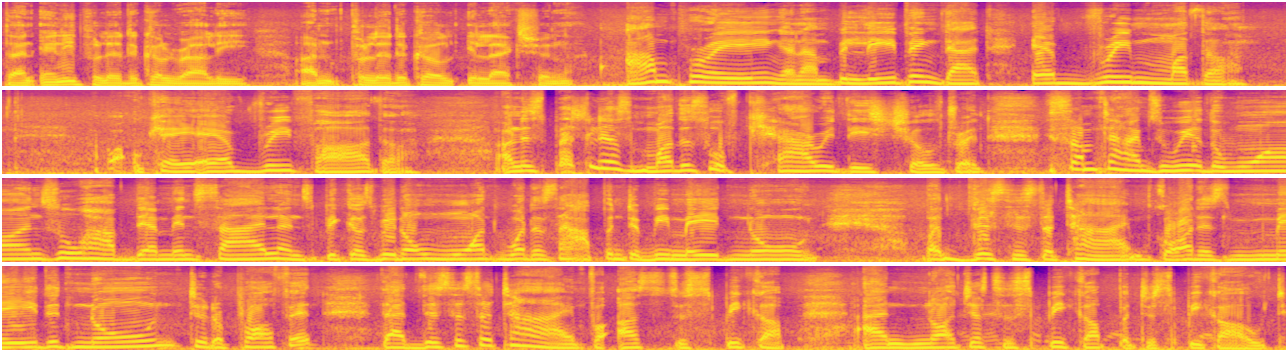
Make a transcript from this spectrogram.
than any political rally and political election. I'm praying and I'm believing that every mother, okay, every father, and especially as mothers who have carried these children, sometimes we're the ones who have them in silence because we don't want what has happened to be made known. But this is the time. God has made it known to the prophet that this is the time for us to speak up and not just to speak up, but to speak out.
